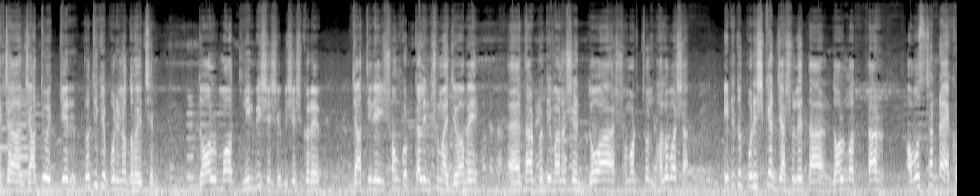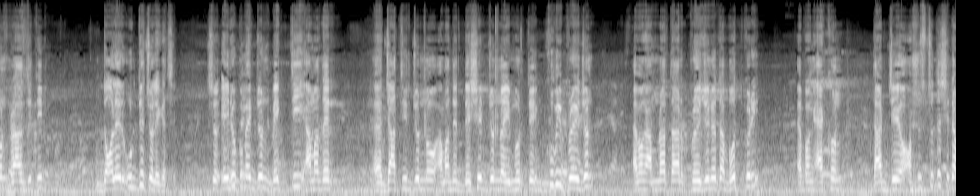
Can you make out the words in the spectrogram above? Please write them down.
একটা জাতীয় ঐক্যের প্রতীকে পরিণত হয়েছেন, দল, মত নির্বিশেষে, বিশেষ করে জাতির এই সংকটকালীন সময় যেভাবে তার প্রতি মানুষের দোয়া, সমর্থন, ভালোবাসা, এটা তো পরিষ্কার যে আসলে তার দলমত তার অবস্থানটা এখন রাজনীতির দলের ঊর্ধ্বে চলে গেছে। সো এইরকম একজন ব্যক্তি আমাদের জাতির জন্য, আমাদের দেশের জন্য এই মুহূর্তে খুবই প্রয়োজন এবং আমরা তার প্রয়োজনীয়তা বোধ করি এবং এখন তার যে অসুস্থতা, সেটা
